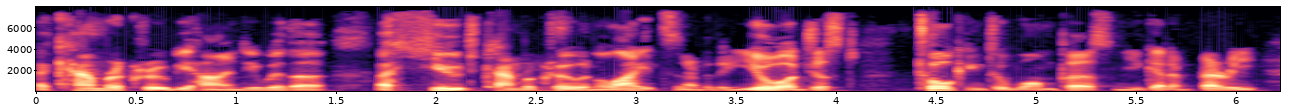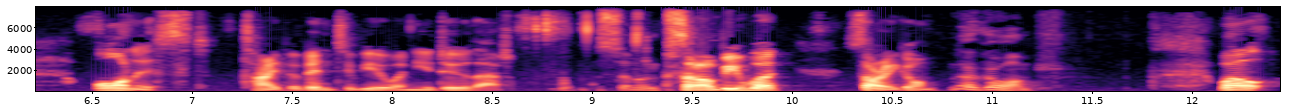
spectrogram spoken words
a camera crew behind you with a, a huge camera crew and lights and everything. You are just talking to one person. You get a very honest type of interview when you do that. So, so I've been work. Sorry, go on. No, go on. Well,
